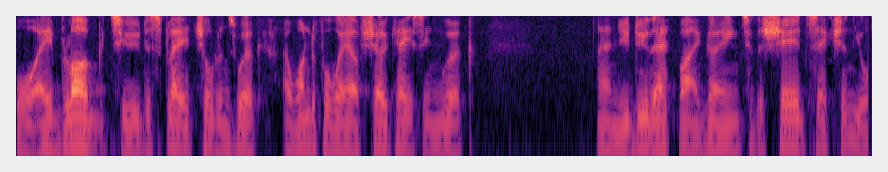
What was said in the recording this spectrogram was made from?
or a blog to display children's work, a wonderful way of showcasing work and you do that by going to the shared section. You'll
